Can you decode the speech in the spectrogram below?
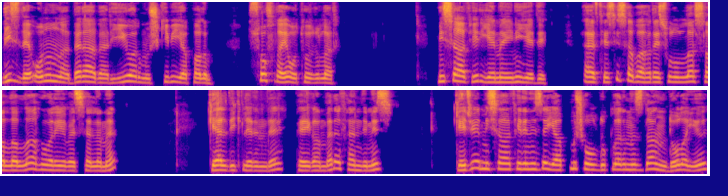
Biz de onunla beraber yiyormuş gibi yapalım. Sofraya oturdular. Misafir yemeğini yedi. Ertesi sabah Resulullah sallallahu aleyhi ve selleme geldiklerinde Peygamber Efendimiz gece misafirinize yapmış olduklarınızdan dolayı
